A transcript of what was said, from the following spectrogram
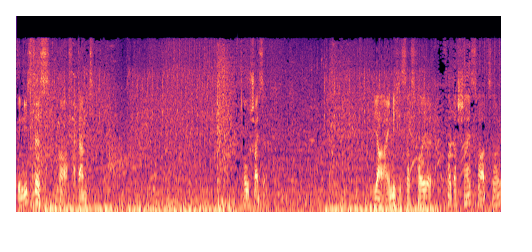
Genießt es. Oh, verdammt. Oh, scheiße. Ja, eigentlich ist das voll, voll das Scheißfahrzeug.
